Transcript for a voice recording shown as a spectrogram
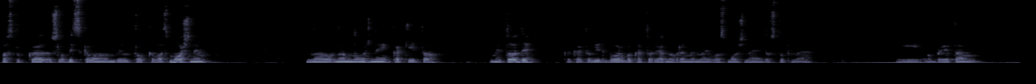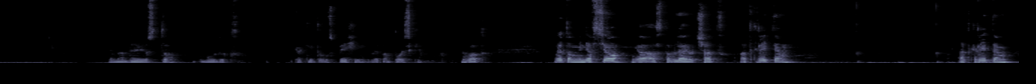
поступка Жлобицкого он был только возможным. Но нам нужны какие-то методы, какой-то вид борьбы, который одновременно и возможная и доступная. И об этом я надеюсь, что будут какие-то успехи в этом поиске. Вот. В этом у меня все. Я оставляю чат открытым. Открытым.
